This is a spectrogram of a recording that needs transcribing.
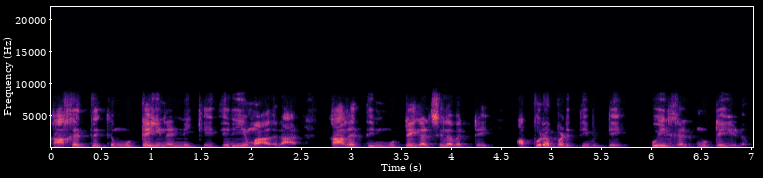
காகத்துக்கு முட்டையின் எண்ணிக்கை தெரியுமாதலால் காகத்தின் முட்டைகள் சிலவற்றை அப்புறப்படுத்திவிட்டே குயில்கள் முட்டையிடும்.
